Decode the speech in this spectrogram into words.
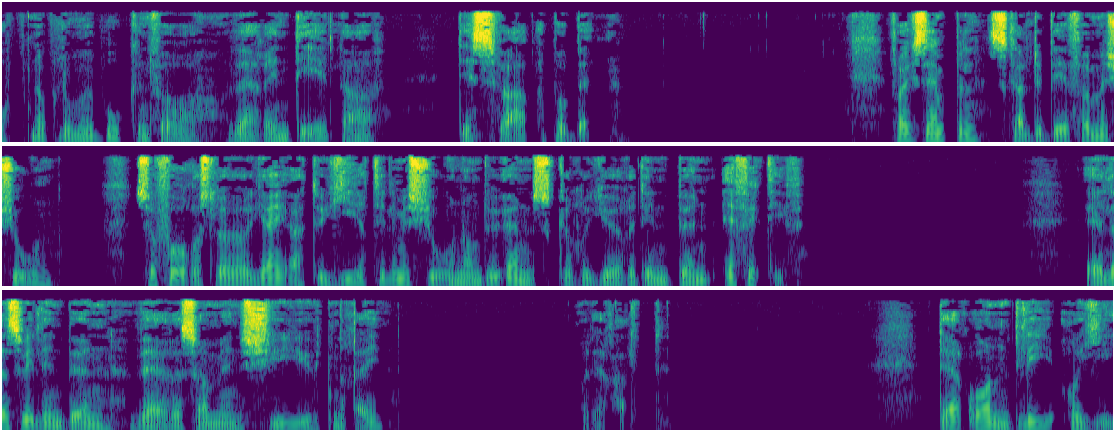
åpne opp lommeboken for å være en del av det svaret på bønnen. For eksempel, skal du be for misjon, så foreslår jeg at du gir til misjon om du ønsker å gjøre din bønn effektiv. Ellers vil din bønn være som en sky uten regn. Og det er alt. Det er åndelig å gi.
